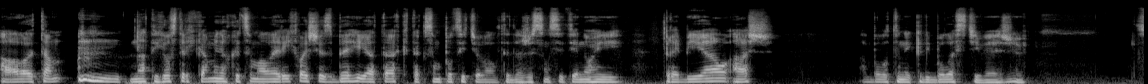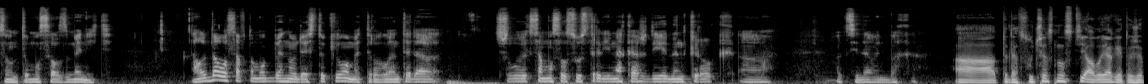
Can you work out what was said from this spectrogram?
Ale tam na tých ostrých kameňoch, keď som mal rýchlejšie zbehy a tak, tak som pocitoval teda, že som si tie nohy prebíjal až a bolo to niekedy bolestivé, že som to musel zmeniť. Ale dalo sa v tom odbehnúť aj 100 km, len teda človek sa musel sústrediť na každý jeden krok a ak si dávať bacha. A teda v súčasnosti, alebo jak je to, že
